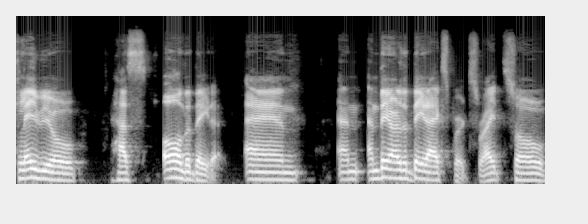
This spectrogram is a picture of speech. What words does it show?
Klaviyo has all the data, and and and they are the data experts, right? So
